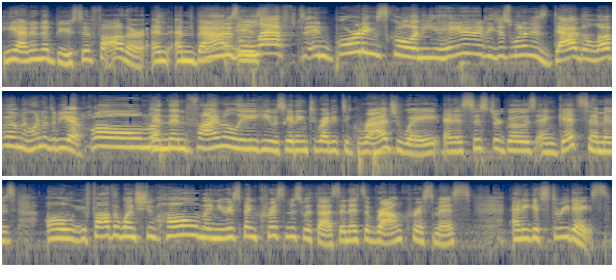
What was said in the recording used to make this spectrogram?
He had an abusive father, and and that and he was is- left in boarding school, and he hated it. He just wanted his dad to love him. He wanted to be at home. And then finally, he was getting to ready to graduate, and his sister goes and gets him. Is oh, your father wants you home, and you're gonna spend Christmas with us. And it's around Christmas, and he gets three days.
